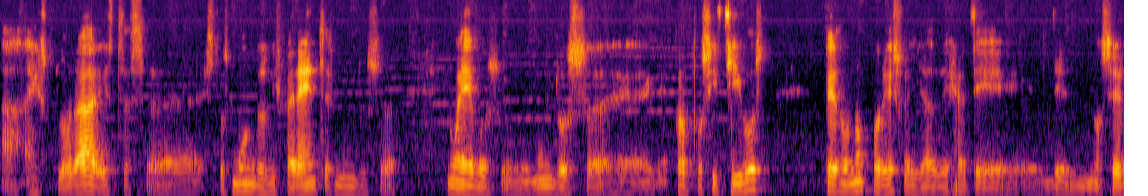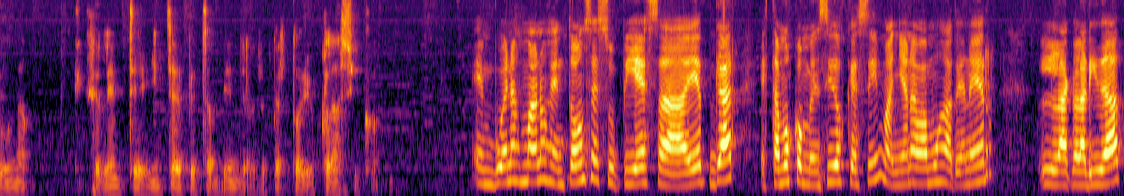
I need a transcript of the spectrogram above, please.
a, explorar estos, eh, estos mundos diferentes, mundos nuevos, mundos propositivos, pero no por eso ella deja de, no ser una excelente intérprete también del repertorio clásico. En buenas manos entonces su pieza, Edgar. Estamos convencidos que sí. Mañana vamos a tener la claridad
